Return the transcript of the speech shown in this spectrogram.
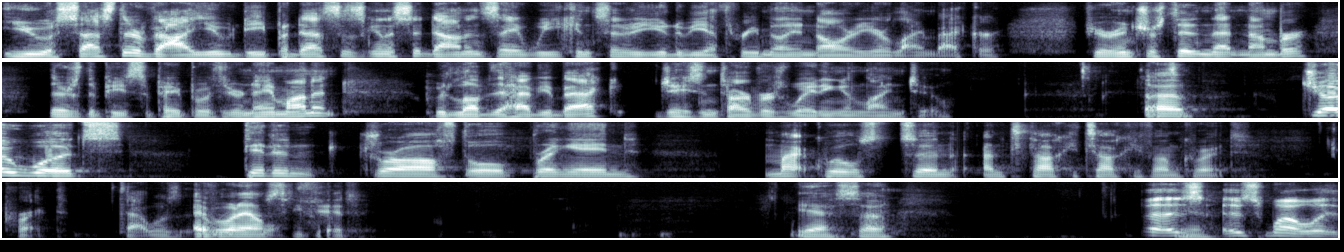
you assess their value. DePodesta is going to sit down and say, we consider you to be a $3 million a year linebacker. If you're interested in that number, there's the piece of paper with your name on it. We'd love to have you back. Jason Tarver's waiting in line too. Um, Joe Woods didn't draft or bring in Mack Wilson and Takitaki, if I'm correct. Correct. That was Everyone else he did. Yeah, so But as, as well, uh,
